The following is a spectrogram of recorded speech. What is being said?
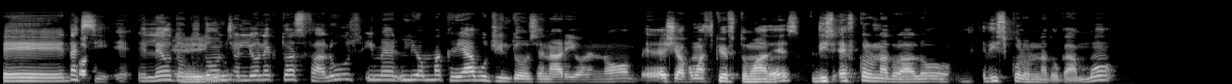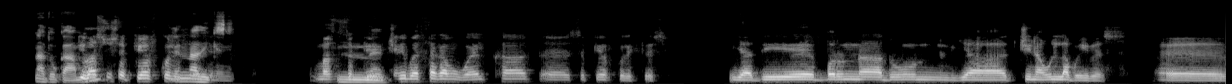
Ε, εντάξει, ε, ε, λέω το Οκ. τούτο και λίγο εκ του ασφαλούς είμαι λίγο μακριά από τζείν το σενάριο ενώ ε, έχει ακόμα δύο εβδομάδες Δυσ- εύκολο να το λαλώ, δύσκολο να το κάνω να το κάνω Είμαστε σε πιο εύκολη Ε, να θέση. δείξεις. Εμείς. Είμαστε σε Ναι. πιο... Εκείνοι που δεν θα κάνουν wildcard ε, σε πιο εύκολη θέση. Γιατί ε, μπορούν να δουν για τσίνα ούλα που είπες. Ε,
